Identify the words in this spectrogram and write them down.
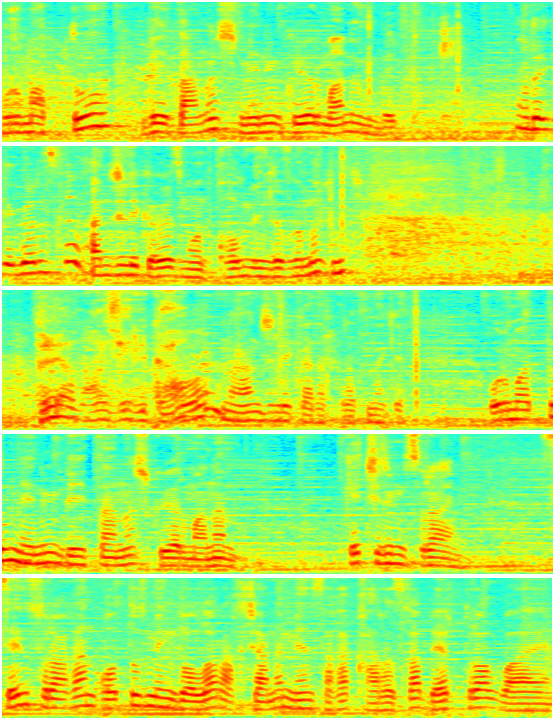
урматтуу бейтааныш менин күйөрманым дейт мынакей көрдүңүзбү анжелика өзү монтип кол менен жазган да ушунчу прям анжелика? Ооба мына анжелика деп турат мынакей урматтуу менин бейтааныш күйөрманым кечирим сурайм сен отуз миң доллар акчаны мен сага карызга берип тура албайм.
